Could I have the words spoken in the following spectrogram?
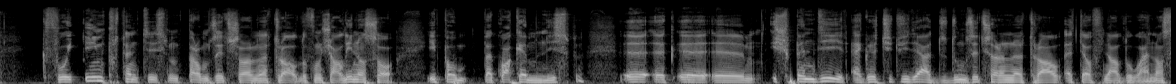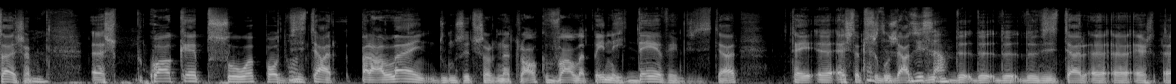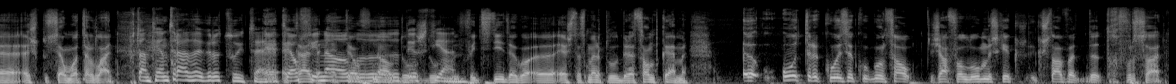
que foi importantíssimo para o Museu de História Natural do Funchal e não só, e para, para qualquer município, uh, uh, uh, expandir a gratuidade do Museu de História Natural até o final do ano. Ou seja, hum. as, qualquer pessoa pode visitar, para além do Museu de História Natural, que vale a pena e devem visitar, tem uh, esta possibilidade de, de, de, de, visitar a, a, a, exposição Waterline. Portanto, entrada gratuita é, até, entrada, ao final até final do, deste do, ano. Foi decidido agora, eh, esta semana pela liberação de Câmara. Outra coisa que o Gonçalo já falou, mas que eu gostava de, de reforçar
